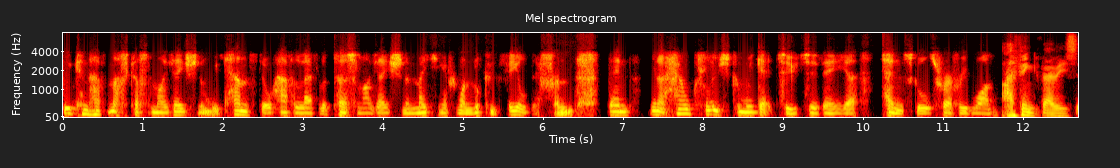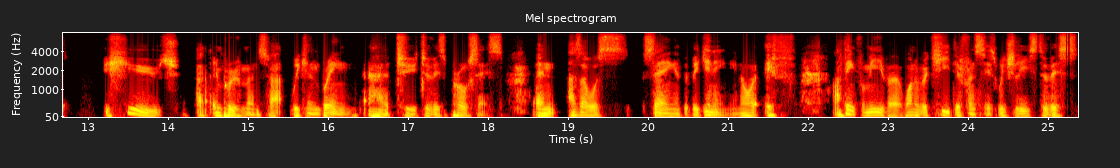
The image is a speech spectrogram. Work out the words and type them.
we can have mass customization and we can still have a level of personalization and making everyone look and feel different, then you know how close can we get to to the uh, ten schools for every one? I think there is huge uh, improvements that we can bring uh, to to this process. And as I was saying at the beginning, you know, if I think for me the one of the key differences which leads to this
